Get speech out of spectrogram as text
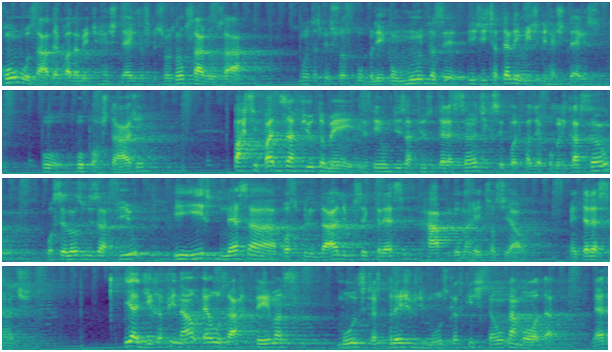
como usar adequadamente hashtags, as pessoas não sabem usar, muitas pessoas publicam, muitas, existe até limite de hashtags por, por postagem. Participar de desafio também, ele tem uns desafios interessantes que você pode fazer a publicação, você lança o desafio e isso, nessa possibilidade você cresce rápido na rede social. É interessante. E a dica final é usar temas músicas, trechos de músicas que estão na moda, né?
